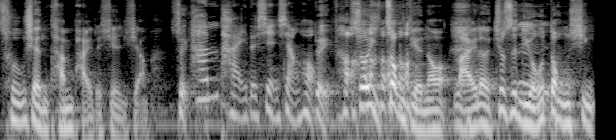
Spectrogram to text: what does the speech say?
出现摊牌的现象，所以摊牌的现象吼，对，所以重点哦 来了，就是流动性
